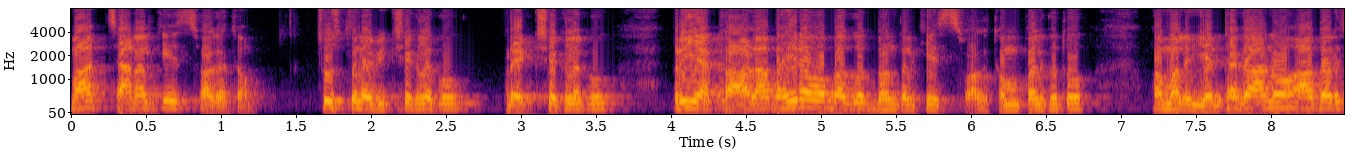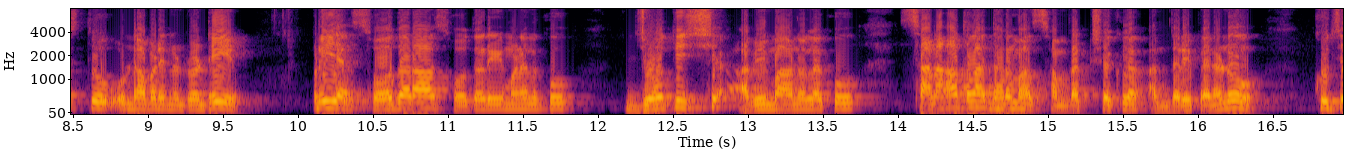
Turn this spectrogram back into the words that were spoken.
మా ఛానల్కి స్వాగతం చూస్తున్న వీక్షకులకు ప్రేక్షకులకు ప్రియ కాళభైరవ భగవద్బంతులకి స్వాగతం పలుకుతూ మమ్మల్ని ఎంతగానో ఆదరిస్తూ ఉండబడినటువంటి ప్రియ సోదర సోదరీమణులకు జ్యోతిష్య అభిమానులకు సనాతన ధర్మ సంరక్షకుల అందరి పేరును కుజ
